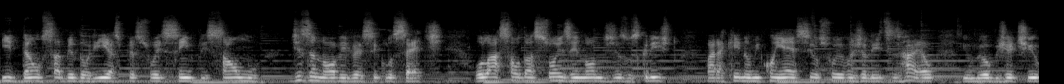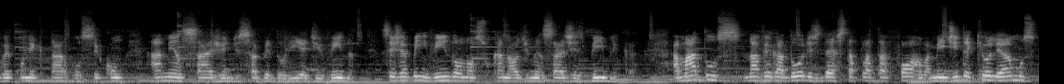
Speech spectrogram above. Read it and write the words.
e dão sabedoria às pessoas simples. Salmo 19, versículo 7. Olá, saudações em nome de Jesus Cristo. Para quem não me conhece, eu sou o Evangelista Israel e o meu objetivo é conectar você com a mensagem de sabedoria divina. Seja bem-vindo ao nosso canal de mensagens bíblicas. Amados navegadores desta plataforma, à medida que olhamos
